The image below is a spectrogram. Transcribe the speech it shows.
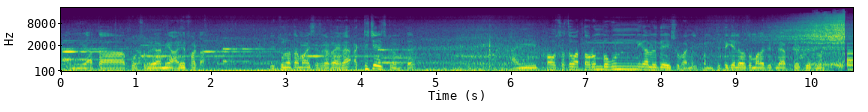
आणि आता पोचलो आहे आम्ही आळेफाटा. इथून आता माळशेजगड राहिला अठ्ठेचाळीस किलोमीटर. आणि पावसाचं वातावरण बघून निघालो त्या हिशोबाने. पण तिथे गेल्यावर तुम्हाला तिथले अपडेट देतो.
